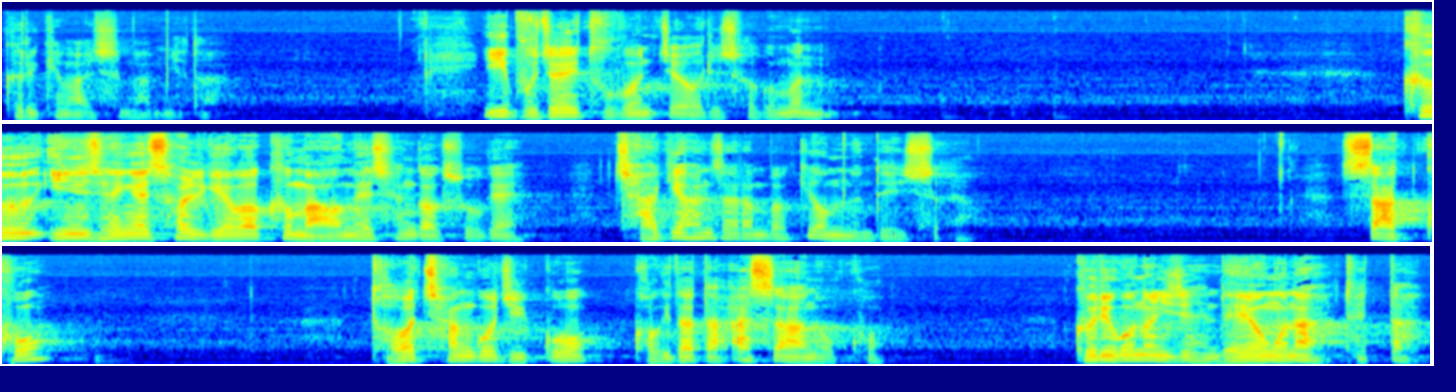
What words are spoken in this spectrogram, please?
그렇게 말씀합니다. 이 부자의 두 번째 어리석음은 그 인생의 설계와 그 마음의 생각 속에 자기 한 사람밖에 없는 데 있어요. 쌓고 더 창고 짓고 거기다 다 쌓아놓고 그리고는 이제 내 영혼아 됐다.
